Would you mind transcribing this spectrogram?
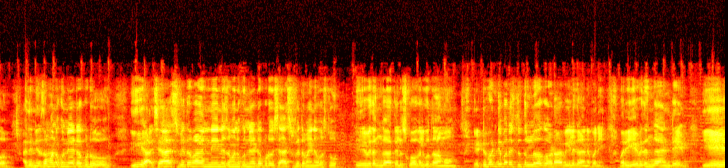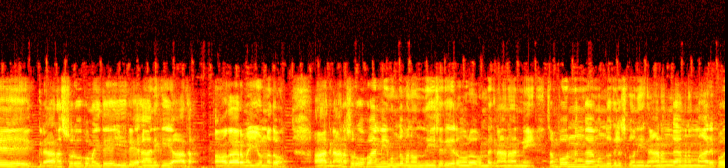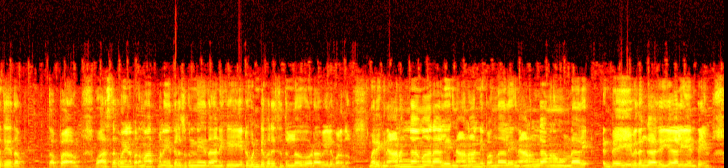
అది నిజమనుకునేటప్పుడు ఈ అశాశ్వతమాన్ని నిజమనుకునేటప్పుడు శాశ్వతమైన వస్తువు ఏ విధంగా తెలుసుకోగలుగుతాము? ఎటువంటి పరిస్థితుల్లో కూడా వీలుగానే పని. మరి ఏ విధంగా అంటే ఏ జ్ఞానస్వరూపమైతే ఈ దేహానికి ఆధ ఆధారమై ఉన్నదో ఆ జ్ఞాన స్వరూపాన్ని ముందు మనం ఈ శరీరంలో ఉన్న జ్ఞానాన్ని సంపూర్ణంగా ముందు తెలుసుకొని జ్ఞానంగా మనం మారిపోతే తప్ప తప్ప వాస్తవమైన పరమాత్మని తెలుసుకునే దానికి ఎటువంటి పరిస్థితుల్లో కూడా వీలుపడదు మరి జ్ఞానంగా మారాలి జ్ఞానాన్ని పొందాలి జ్ఞానంగా మనం ఉండాలి అంటే ఏ విధంగా చెయ్యాలి అంటే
